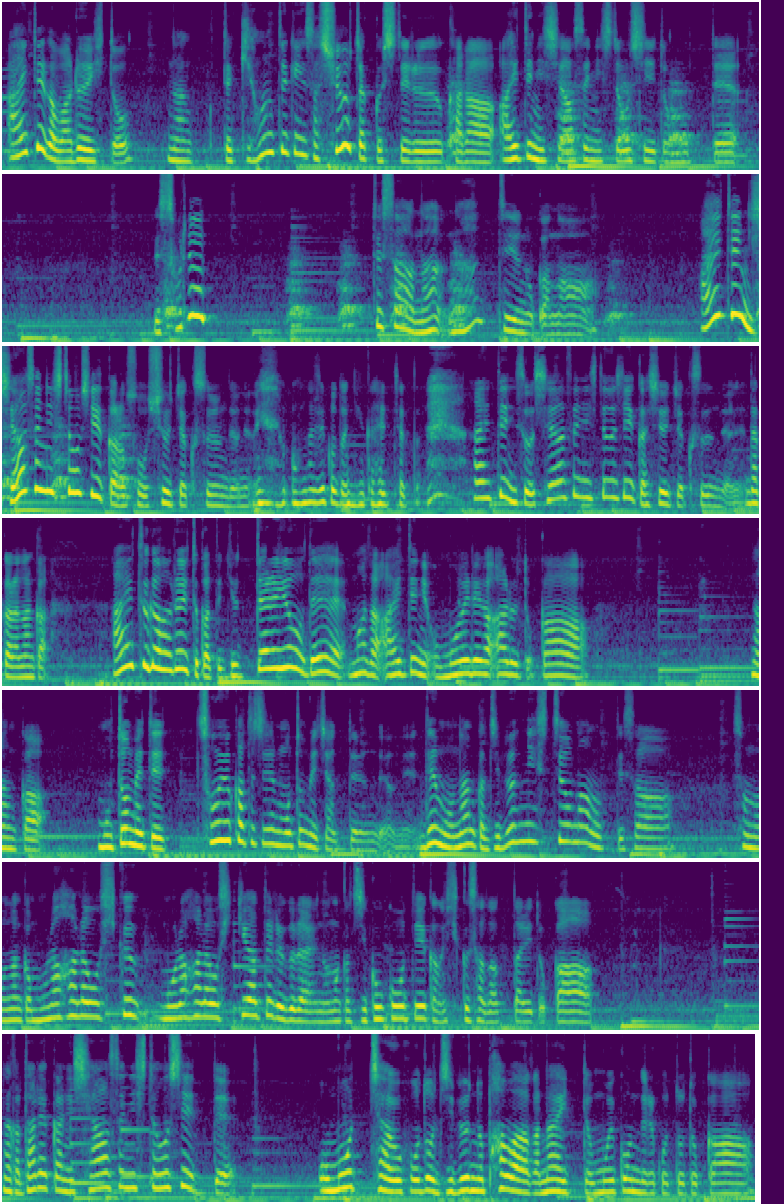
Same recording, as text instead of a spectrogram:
相手が悪い人なんて基本的にさ執着してるから相手に幸せにしてほしいと思って。でそれってさななんていうのかな。相手に幸せにしてほしいからそう執着するんだよね。同じこと2回言っちゃった。相手にそう幸せにしてほしいから執着するんだよね。だからなんかあいつが悪いとかって言ってるようでまだ相手に思い入れがあるとかなんか求めてそういう形で求めちゃってるんだよね。でもなんか自分に必要なのってさそのなんかモラハラを引くモラハラを引き当てるぐらいのなんか自己肯定感の低さだったりとかなんか誰かに幸せにしてほしいって思っちゃうほど自分のパワーがないって思い込んでることとか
